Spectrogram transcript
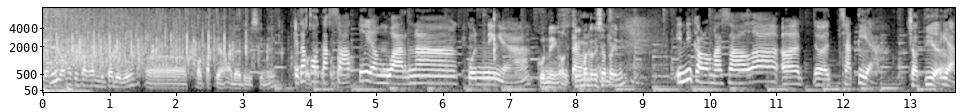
Yang pertama kita akan buka dulu eh, kotak yang ada di sini. Kita Kotak kotak satu yang warna kuning ya. Kuning. Oh, Kita kiriman dari siapa kuning. ini? Ini kalau nggak salah eh, eh, Catia. Catia. Iya,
